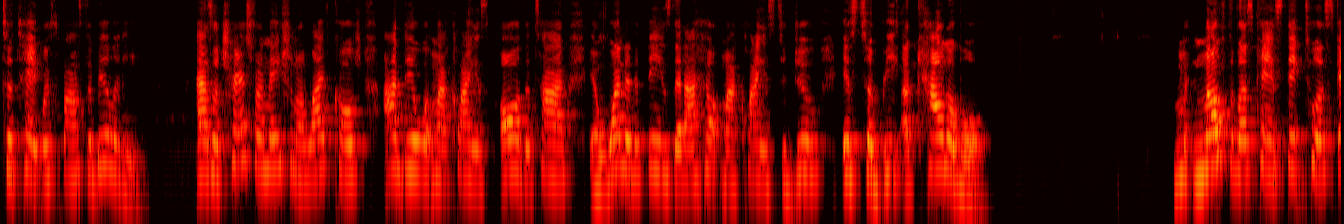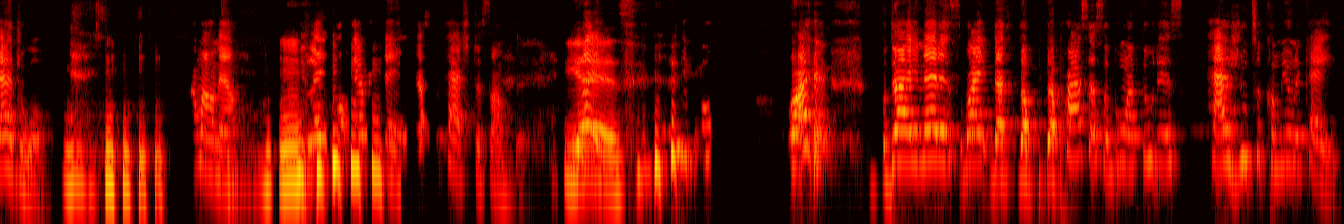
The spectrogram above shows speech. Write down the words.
to take responsibility. As a transformational life coach, I deal with my clients all the time. And one of the things that I help my clients to do is to be accountable most of us can't stick to a schedule. Come on now. Mm. late on everything that's attached to something. Yes. right? Dianetics, right? That's the, the process of going through this has you to communicate.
